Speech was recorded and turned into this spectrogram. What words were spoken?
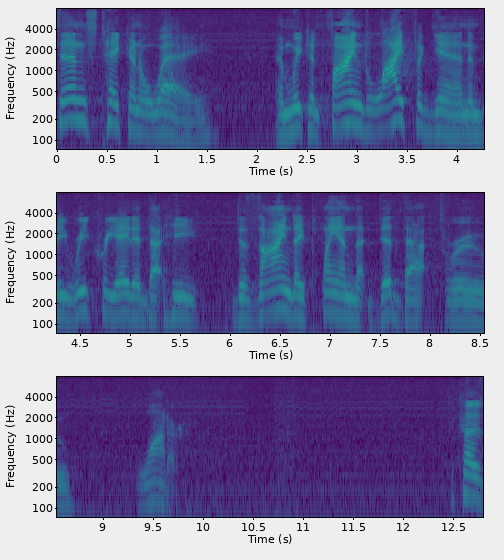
sins taken away and we could find life again and be recreated, that he designed a plan that did that through water. Because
